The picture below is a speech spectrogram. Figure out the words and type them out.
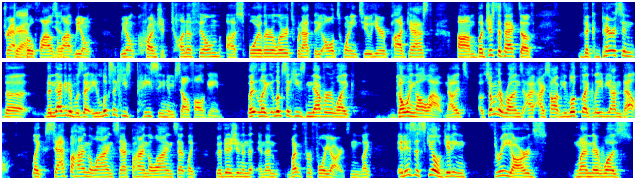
draft, Draft, profiles yeah. a lot. We don't we don't crunch a ton of film. Uh spoiler alerts, we're not the all 22 here podcast. Um but just the fact of the comparison the the negative was that he looks like he's pacing himself all game. Like, like it looks like he's never like going all out. Now it's some of the runs I, I saw he looked like Le'Veon Bell, like sat behind the line, sat behind the line, sat like good vision, and, and then went for four yards. And like it is a skill getting three yards when there was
